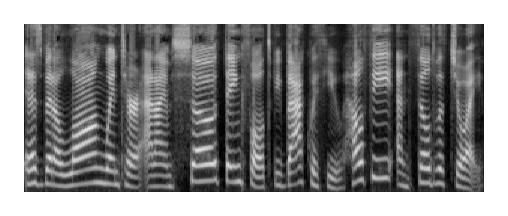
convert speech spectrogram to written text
It has been a long winter, and I am so thankful to be back with you, healthy and filled with joy.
